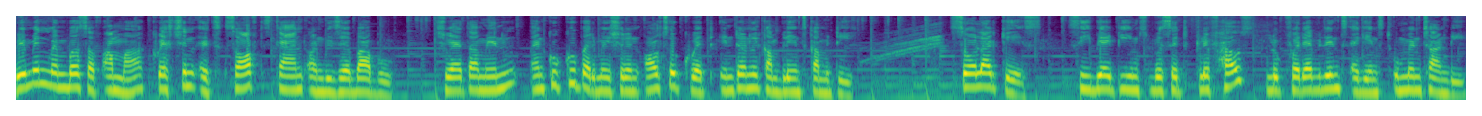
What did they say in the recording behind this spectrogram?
Women members of Amma question its soft stand on Vijay Babu. Shweta Menon and Kukku Parameswaran also quit Internal Complaints Committee. Solar case. CBI teams visit Cliff House, look for evidence against Oommen Chandy.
